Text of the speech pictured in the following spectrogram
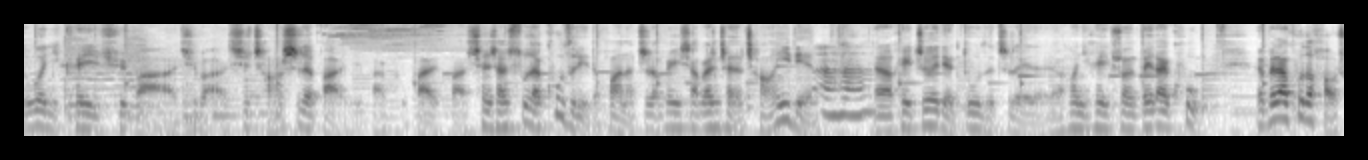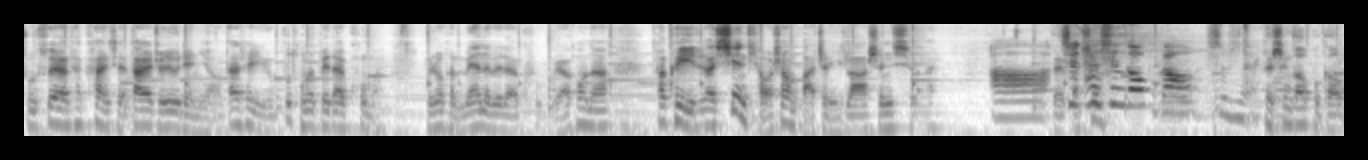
如果你可以去把去把去尝试着把把把把衬衫束在裤子里的话呢，至少可以下半身穿的长一点，嗯，然后可以遮一点肚子之类的。然后你可以穿背带裤，背带裤的好处虽然它看起来大家觉得有点娘，但是有不同的背带裤嘛，有种很 man 的背带裤。然后呢，它可以在线条上把这里拉伸起来。啊，对把其实他身高不高，是不是？对，身高不高，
